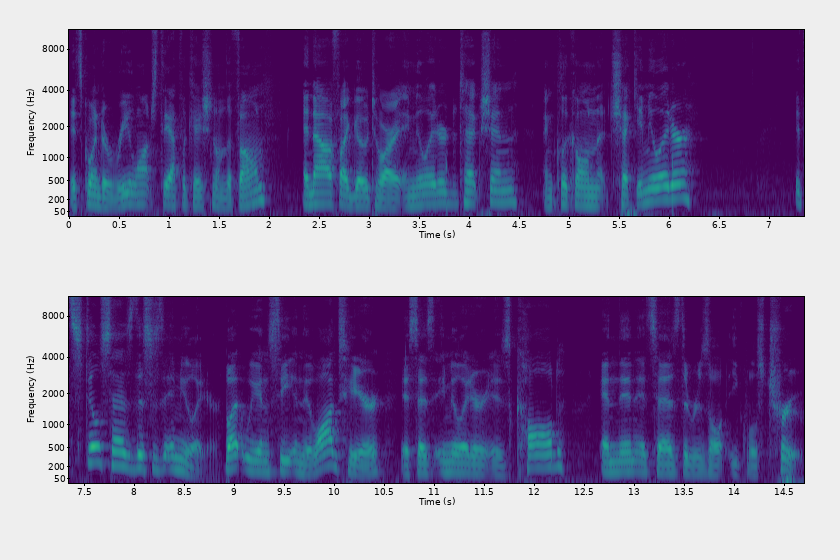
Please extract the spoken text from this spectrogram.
it's going to relaunch the application on the phone. And now if I go to our emulator detection and click on check emulator, it still says this is emulator. But we can see in the logs here, it says emulator is called, and then it says the result equals true.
